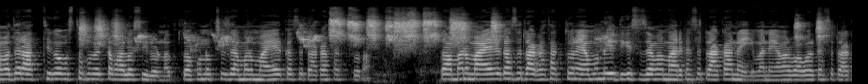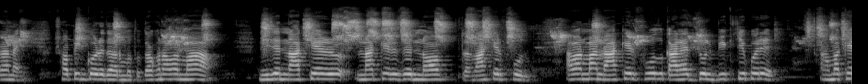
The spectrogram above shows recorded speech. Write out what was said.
আমাদের আর্থিক অবস্থা খুব একটা ভালো ছিল না। তখন হচ্ছে যে আমার মায়ের কাছে টাকা থাকতো না। তো আমার মায়ের কাছে টাকা থাকতো না এমন এদিকে যে আমার মায়ের কাছে টাকা নাই মানে আমার বাবার কাছে টাকা নাই শপিং করে দেওয়ার মতো। তখন আমার মা নিজের নাকের নাকের যে নখটা নাকের ফুল আমার মা নাকের ফুল কানের দুল বিক্রি করে আমাকে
